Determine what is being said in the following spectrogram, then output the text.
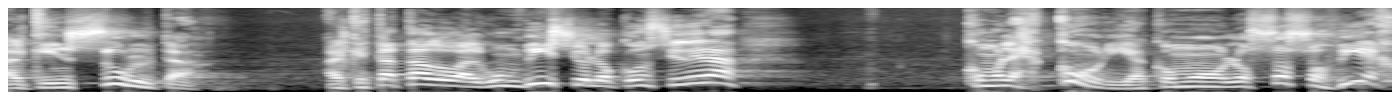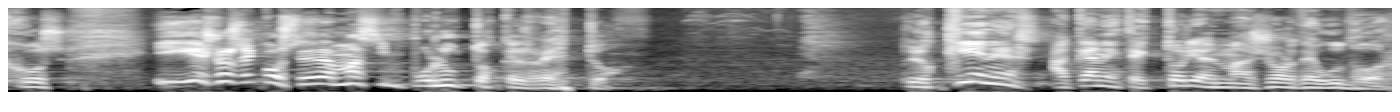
al que insulta, al que está atado a algún vicio, lo considera como la escoria, como los osos viejos, y ellos se consideran más impolutos que el resto. Pero ¿quién es acá en esta historia el mayor deudor?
